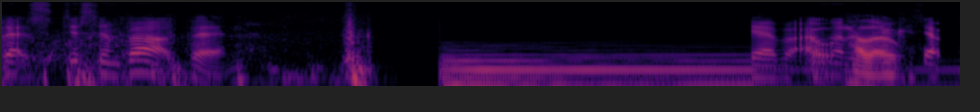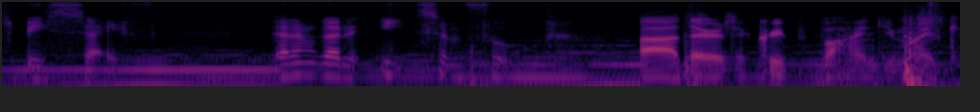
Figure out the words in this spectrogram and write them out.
Let's disembark then. Yeah, but I'm Oh, gonna hello. pick it up to be safe. Then I'm gonna eat some food. Uh, there's a creeper behind you, Mike.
